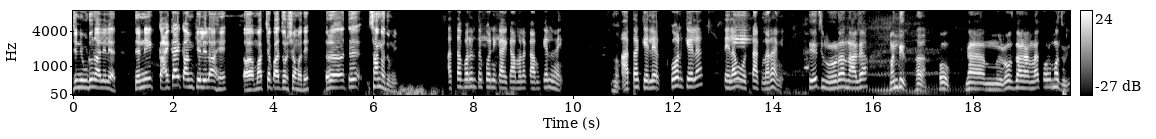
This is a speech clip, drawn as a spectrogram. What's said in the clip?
जे निवडून आलेले आहेत त्यांनी काय काय काम केलेलं आहे मागच्या पाच वर्षामध्ये? तर ते सांगा तुम्ही. आतापर्यंत कोणी काय कामाला काम केलं नाही. आता केले कोण केलं त्याला वोट टाकणार आम्ही. तेच रोडा नाल्या मंदिर. हा. हो. रोजगारांना थोडं मजुरी.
